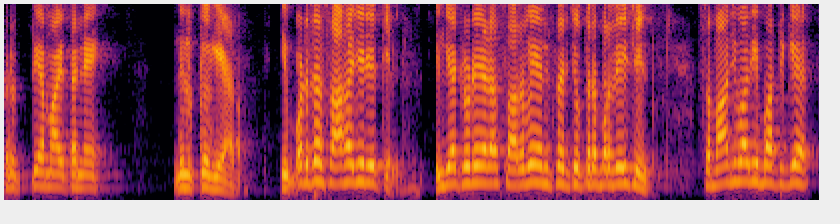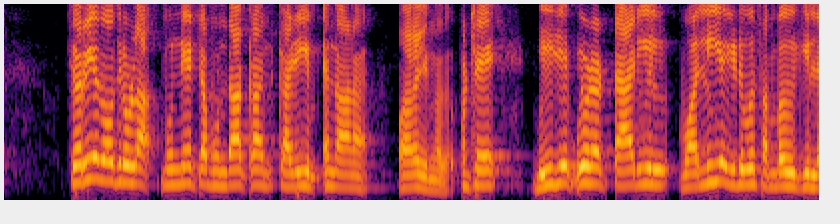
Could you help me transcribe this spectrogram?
കൃത്യമായി തന്നെ നിൽക്കുകയാണ്. ഇപ്പോഴത്തെ സാഹചര്യത്തിൽ ഇന്ത്യ ടുഡേയുടെ സർവേ അനുസരിച്ച് ഉത്തർപ്രദേശിൽ സമാജ്വാദി പാർട്ടിക്ക് ചെറിയ തോതിലുള്ള മുന്നേറ്റം ഉണ്ടാക്കാൻ കഴിയും എന്നാണ് പറയുന്നത്. പക്ഷേ ബി ജെ പിയുടെ ടാലിയിൽ വലിയ ഇടിവ് സംഭവിക്കില്ല.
